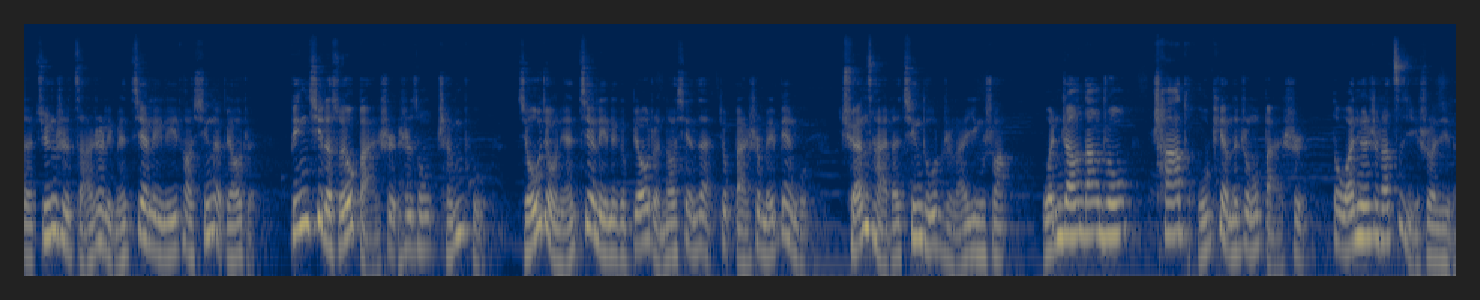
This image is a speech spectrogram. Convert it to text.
的军事杂志里面建立了一套新的标准，兵器的所有版式是从陈普九九年建立那个标准到现在，就版式没变过，全彩的青图纸来印刷，文章当中插图片的这种版式都完全是他自己设计的。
